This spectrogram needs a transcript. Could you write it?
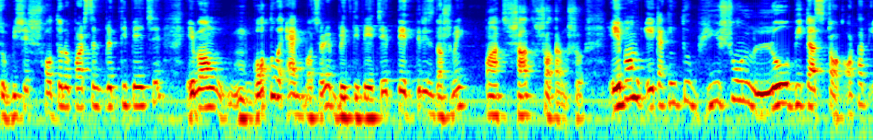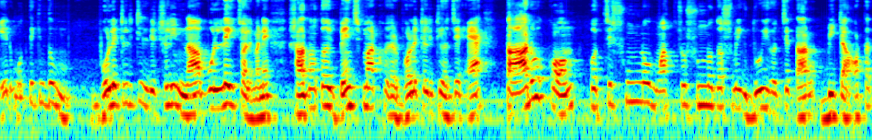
চব্বিশে সতেরো পার্সেন্ট বৃদ্ধি পেয়েছে এবং গত এক বছরে বৃদ্ধি পেয়েছে তেত্রিশ দশমিক পাঁচ সাত শতাংশ। এবং এটা কিন্তু ভীষণ লো বিটা স্টক অর্থাৎ এর মধ্যে কিন্তু ভোলেটিলিটি লিটারালি না বললেই চলে। মানে সাধারণত বেঞ্চমার্ক ভোলেটিলিটি হচ্ছে এক, তারও কম হচ্ছে শূন্য, মাত্র শূন্য দশমিক দুই হচ্ছে তার বিটা অর্থাৎ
